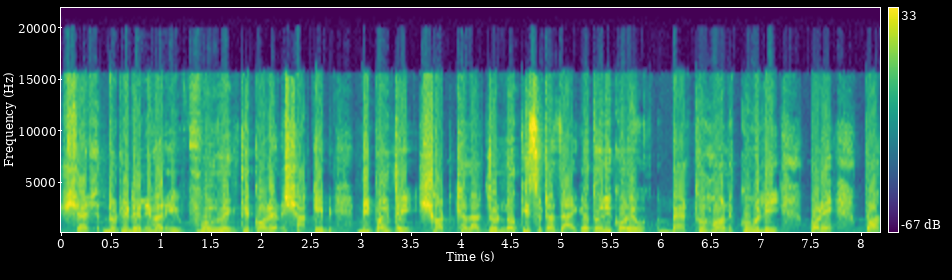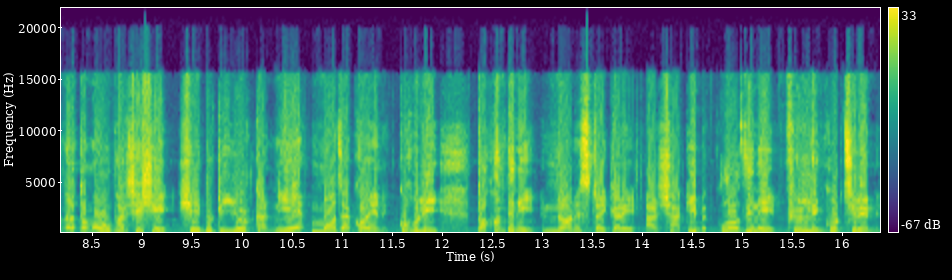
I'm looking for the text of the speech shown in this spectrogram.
শেষ দুটি ডেলিভারি ফুল লেংথে করেন সাকিব। বিপরীতে শট খেলার জন্য কিছুটা জায়গা তৈরি করেও ব্যর্থ হন কোহলি। পরে পনেরোতম ওভার শেষে সেই দুটি ইয়র্কার নিয়ে মজা করেন কোহলি। তখন তিনি নন স্ট্রাইকারে আর সাকিব ক্লোজিনে ফিল্ডিং করছিলেন।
